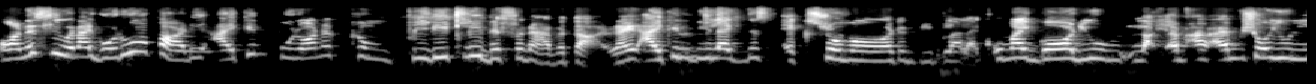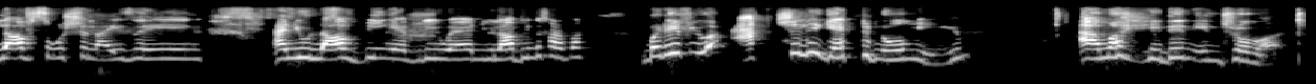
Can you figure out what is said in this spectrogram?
honestly when i go to a party i can put on a completely different avatar right? I can be like this extrovert and people are like oh my god you i'm, I'm sure you love socializing and you love being everywhere and you love being the sort of but if you actually get to know me i'm a hidden introvert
